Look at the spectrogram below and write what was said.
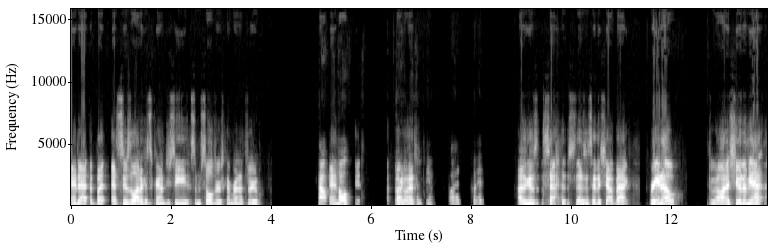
And at, but as soon as the ladder hits the ground, you see some soldiers come running through. How? And how? oh, sorry, go ahead. continue. Go ahead. Go ahead. I was gonna, I was gonna say they shout back, Reno, do we want to shoot him yet?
